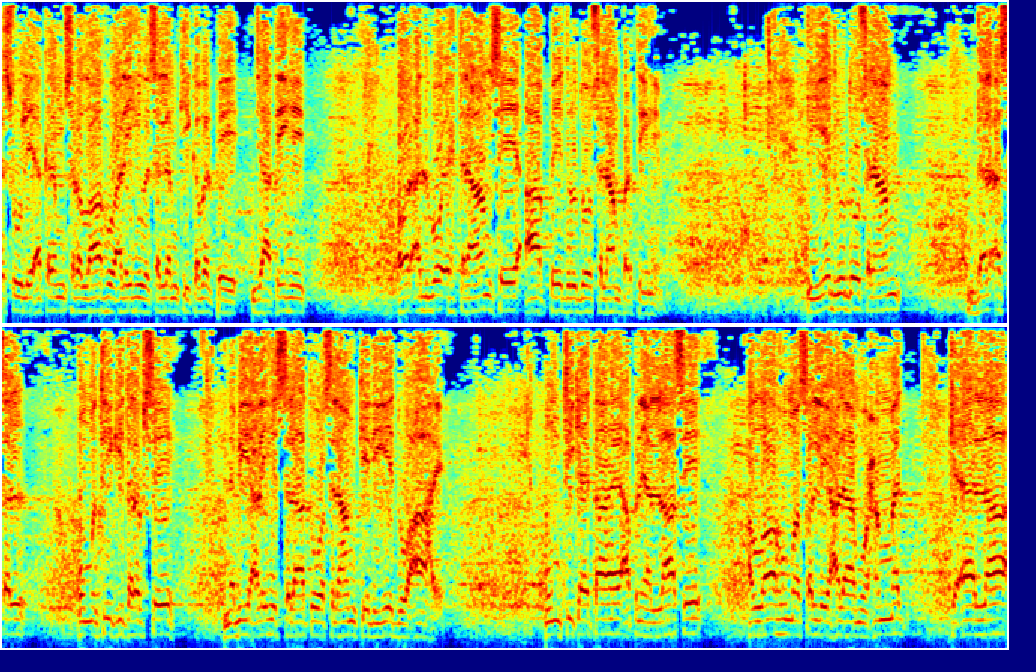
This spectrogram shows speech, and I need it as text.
رسول اکرم صلی اللہ علیہ وسلم کی قبر پہ جاتے ہیں اور ادب و احترام سے آپ پہ درود و سلام پڑھتے ہیں۔ یہ درود و سلام دراصل امتی کی طرف سے نبی علیہ السلاۃ وسلام کے لیے دعا ہے۔ امتی کہتا ہے اپنے اللہ سے اللہ مسلی علی محمد، کہ اے اللہ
